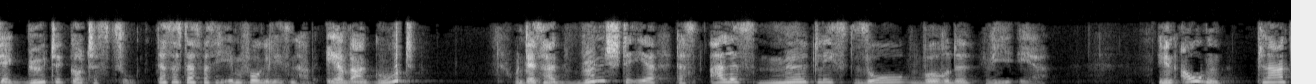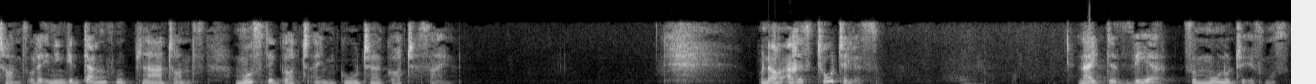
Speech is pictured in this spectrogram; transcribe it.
der Güte Gottes zu. Das ist das, was ich eben vorgelesen habe. Er war gut und deshalb wünschte er, dass alles möglichst so wurde wie er. In den Augen Platons oder in den Gedanken Platons musste Gott ein guter Gott sein. Und auch Aristoteles neigte sehr zum Monotheismus.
